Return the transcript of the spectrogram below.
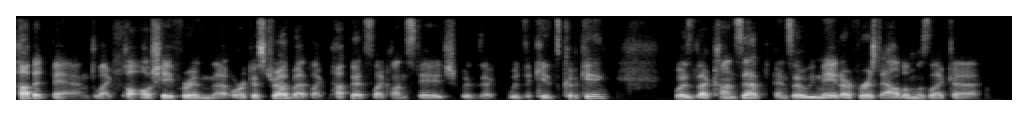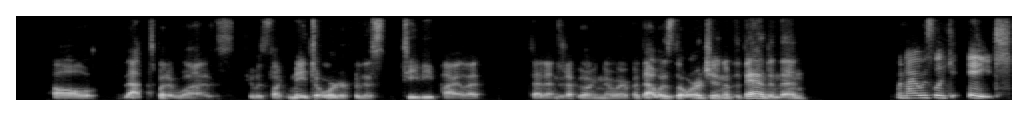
puppet band, like Paul Shaffer and the orchestra, but like puppets, like on stage with the with the kids cooking, was the concept. And so we made our first album was like a all that's what it was. It was like made to order for this TV pilot that ended up going nowhere. But that was the origin of the band. And then When I was like eight,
